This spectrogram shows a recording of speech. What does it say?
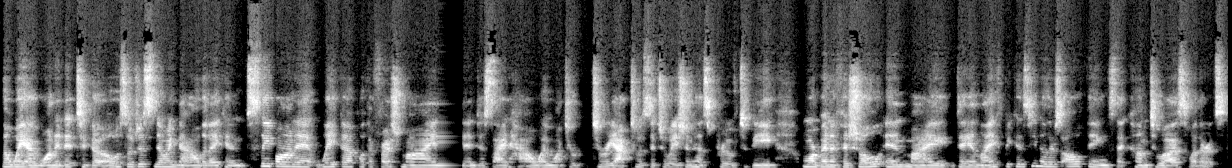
the way I wanted it to go. So just knowing now that I can sleep on it, wake up with a fresh mind, and decide how I want to, to react to a situation has proved to be more beneficial in my day in life because, you know, there's all things that come to us, whether it's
